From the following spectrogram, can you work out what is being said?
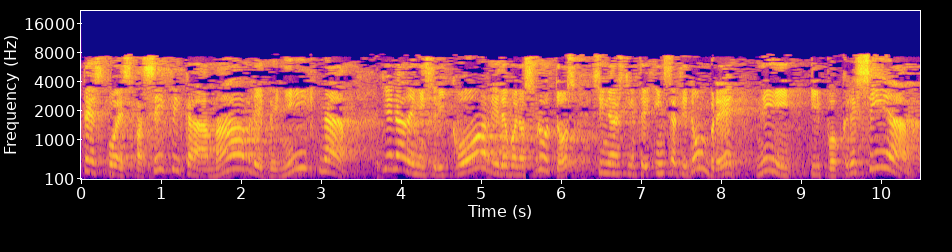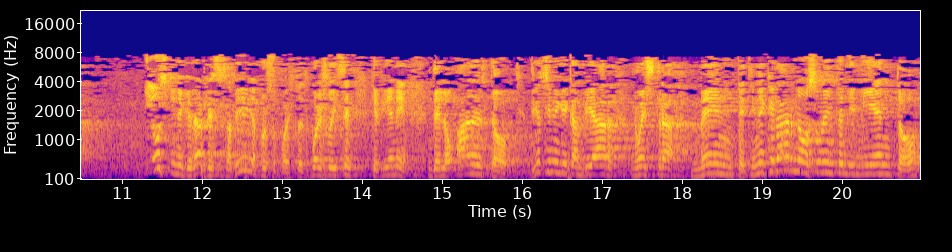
después pacífica, amable, benigna, llena de misericordia y de buenos frutos, sin incertidumbre ni hipocresía. Dios tiene que darles esa Biblia, por supuesto. Por eso dice que viene de lo alto. Dios tiene que cambiar nuestra mente. Tiene que darnos un entendimiento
